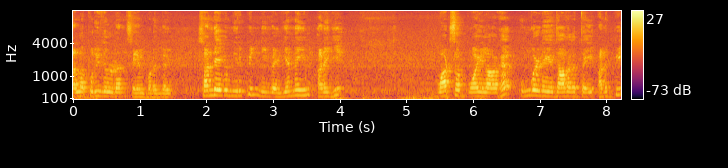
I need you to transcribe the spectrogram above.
நல்ல புரிதலுடன் செயல்படுங்கள். சந்தேகம் இருப்பின் நீங்கள் என்னையும் அணுகி வாட்ஸ்அப் வாயிலாக உங்களுடைய ஜாதகத்தை அனுப்பி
